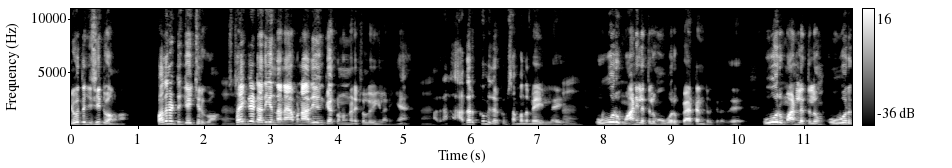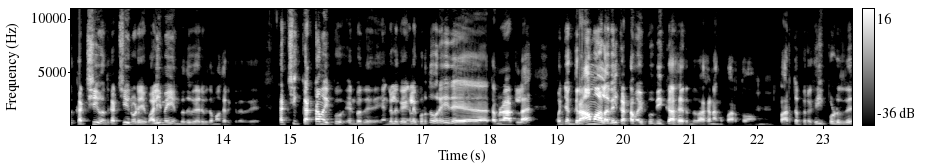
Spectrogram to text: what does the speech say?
இருபத்தஞ்சு சீட் வாங்கணும். பதினெட்டு ஜெயிச்சிருக்கோம். ஸ்ட்ரைக் ரேட் அதிகம் தானே? அப்படின்னா அதிகம் கேட்கணும்னு சொல்லுவீங்களா நீங்க. அதனால அதற்கும் இதற்கும் சம்பந்தமே இல்லை. ஒவ்வொரு மாநிலத்திலும் ஒவ்வொரு பேட்டர்ன் இருக்கிறது. ஒவ்வொரு மாநிலத்திலும் ஒவ்வொரு கட்சி வந்து கட்சியினுடைய வலிமை என்பது வேறு விதமாக இருக்கிறது கட்சி கட்டமைப்பு என்பது எங்களுக்கு எங்களை பொறுத்தவரை இது தமிழ்நாட்டில் கொஞ்சம் கிராம அளவில் கட்டமைப்பு வீக்காக இருந்ததாக நாங்கள் பார்த்தோம். பார்த்த பிறகு இப்பொழுது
